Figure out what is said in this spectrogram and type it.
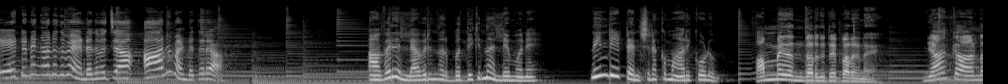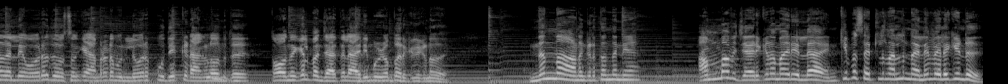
ഏട്ടനെങ്ങാനും ഇത് വേണ്ടെന്ന് വെച്ചാ ആന വേണ്ടത്തരാ അവരെല്ലാവരും നിർബന്ധിക്കുന്നല്ലേ മോനെ? നിന്റെ ഈ ടെൻഷനൊക്കെ മാറിക്കോളും. അമ്മ ഇത് എന്തറിഞ്ഞിട്ടേ പറയണേ? ഞാൻ കാണുന്നതല്ലേ ഓരോ ദിവസവും ക്യാമറയുടെ മുന്നിൽ ഓരോ പുതിയ കിടാങ്ങൾ വന്നിട്ട് തോന്നിക്കൽ പഞ്ചായത്തിൽ അരി മുഴുവൻ പെറുക്കിരിക്കണത് ഇന്നെന്നാണ് കിടത്തം തന്നെയാ അമ്മ വിചാരിക്കണ മാതിരിയല്ല. എനിക്കിപ്പോ സെറ്റിൽ നല്ല നിലയും വിലക്കുണ്ട്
